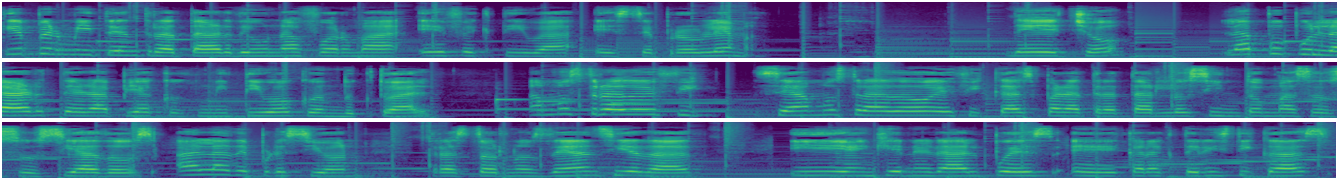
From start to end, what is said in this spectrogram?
que permiten tratar de una forma efectiva este problema. De hecho, la popular terapia cognitivo-conductual se ha mostrado eficaz para tratar los síntomas asociados a la depresión, trastornos de ansiedad y en general pues eh, características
